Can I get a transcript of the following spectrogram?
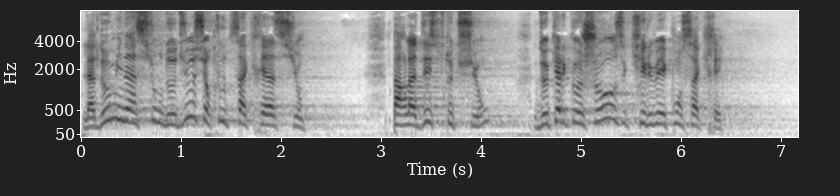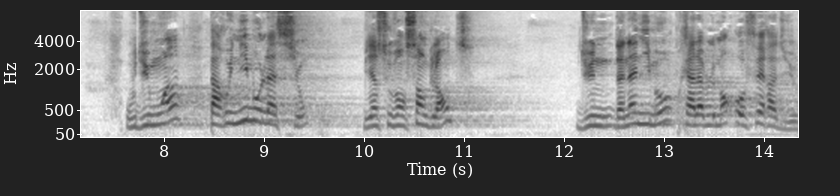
la domination de Dieu sur toute sa création, par la destruction de quelque chose qui lui est consacré, ou du moins par une immolation, bien souvent sanglante, d'un animal préalablement offert à Dieu.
